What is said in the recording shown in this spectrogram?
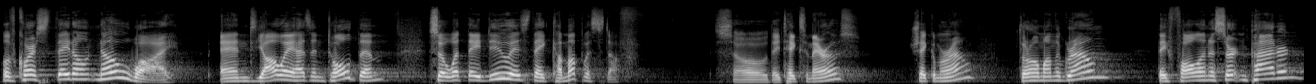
Well, of course, they don't know why, and Yahweh hasn't told them. So, what they do is they come up with stuff. So they take some arrows, shake them around, throw them on the ground. They fall in a certain pattern.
